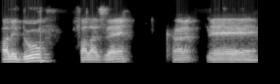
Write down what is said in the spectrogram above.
Fala, Edu. Fala, Zé. Cara, é,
